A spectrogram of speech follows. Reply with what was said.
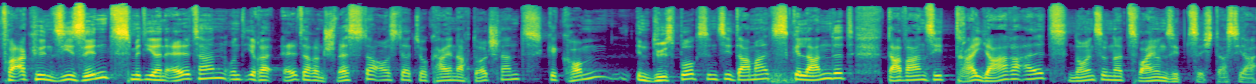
Frau Akün, Sie sind mit Ihren Eltern und Ihrer älteren Schwester aus der Türkei nach Deutschland gekommen. In Duisburg sind Sie damals gelandet. Da waren Sie drei Jahre alt, 1972 das Jahr.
